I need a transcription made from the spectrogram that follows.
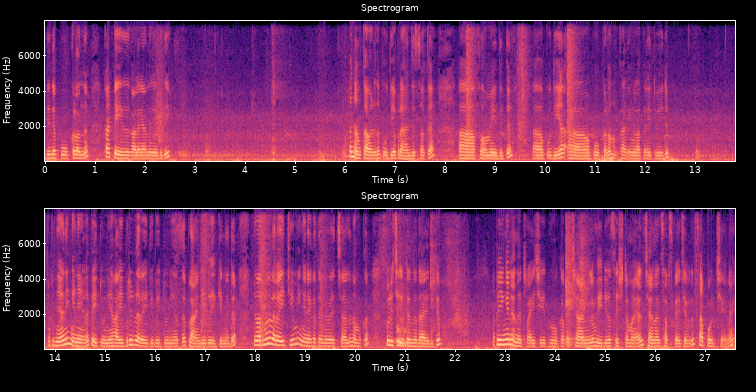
ഇതിന്റെ പൂക്കളൊന്ന് കട്ട് ചെയ്ത് കളയാമെന്ന് കരുതി. അപ്പോൾ നമുക്ക് അവിടുന്ന് പുതിയ ബ്രാഞ്ചസൊക്കെ ഫോം ചെയ്തിട്ട് പുതിയ പൂക്കളും കാര്യങ്ങളൊക്കെ ആയിട്ട് വരും. അപ്പോൾ ഞാനിങ്ങനെയാണ് petunia hybrid variety petunias plant ചെയ്ത് വയ്ക്കുന്നത് നോർമൽ വെറൈറ്റിയും ഇങ്ങനെയൊക്കെ തന്നെ വെച്ചാൽ നമുക്ക് പിടിച്ചു കിട്ടുന്നതായിരിക്കും. അപ്പോൾ ഇങ്ങനെ ഒന്ന് ട്രൈ ചെയ്ത് നോക്കുക അപ്പോൾ ചാനലും വീഡിയോസ് ഇഷ്ടമായാൽ ചാനൽ സബ്സ്ക്രൈബ് ചെയ്ത് സപ്പോർട്ട് ചെയ്യണേ.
